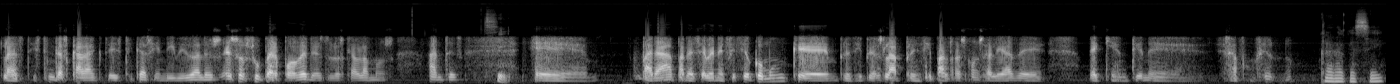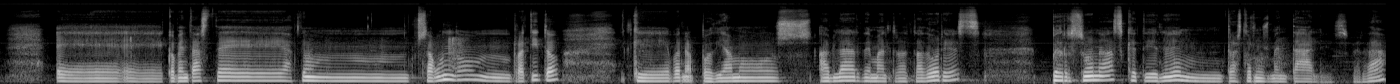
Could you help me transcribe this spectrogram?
las distintas características individuales, esos superpoderes de los que hablamos antes, Sí. eh, para, para ese beneficio común que en principio es la principal responsabilidad de, de quien tiene esa función. ¿no? Claro que sí. Eh, eh, comentaste hace un segundo, un ratito, que bueno, podíamos hablar de maltratadores, personas que tienen trastornos mentales, ¿verdad?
